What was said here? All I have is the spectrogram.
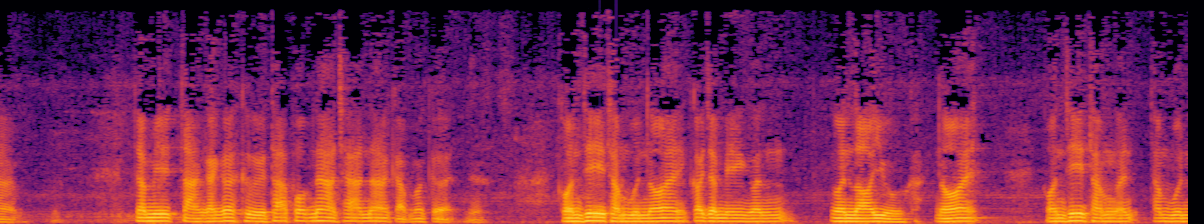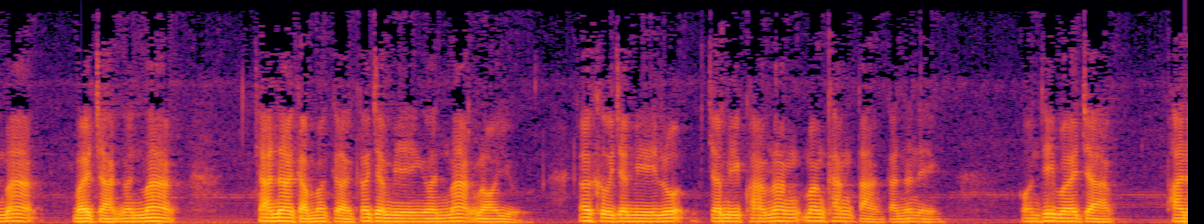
ตาม จะมีต่างกันก็คือถ้าพบหน้าชาติหน้ากลับมาเกิดคนที่ทำบุญน้อยก็จะมีเงินเงินรออยู่น้อย คนที่ทำเงินทำบุญมาก บริจาคเงินมาก ชาติหน้ากลับมาเกิดก็จะมีเงินมากรออยู่ ก็คือจะมีจะมีความร่างมั่งคั่งต่างกันนั่นเอง คนที่บริจาคพัน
